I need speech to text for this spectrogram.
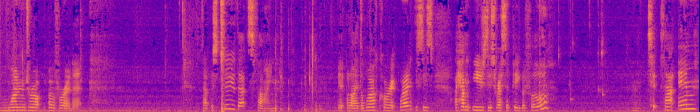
one drop of rennet. That was two, that's fine. It will either work or it won't. This is, I haven't used this recipe before. Tip that in.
